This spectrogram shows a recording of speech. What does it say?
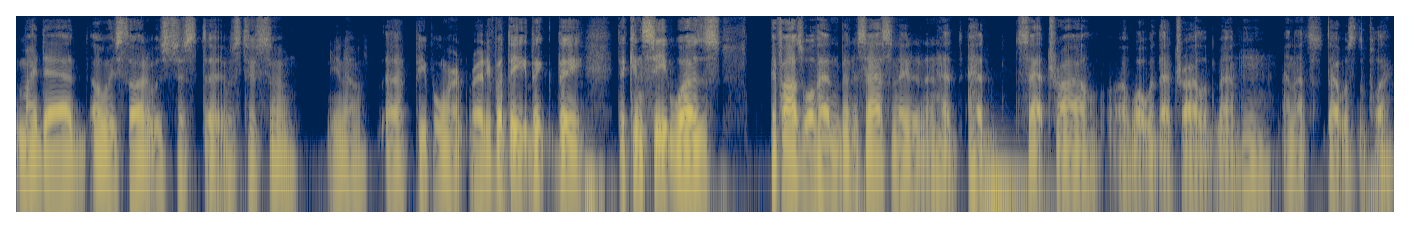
my dad always thought it was just uh, it was too soon. You know, uh, people weren't ready. But the the the, the conceit was. If Oswald hadn't been assassinated and had had sat trial, uh, what would that trial have been? Mm. And that's that was the play.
